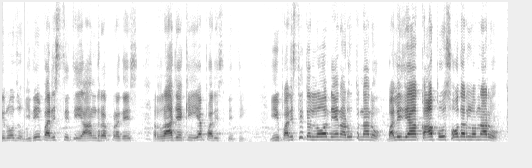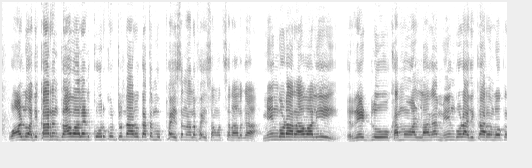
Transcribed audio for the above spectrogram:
ఈరోజు. ఇది పరిస్థితి ఆంధ్రప్రదేశ్ రాజకీయ పరిస్థితి. ఈ పరిస్థితుల్లో నేను అడుగుతున్నాను బలిజ కాపు సోదరులు ఉన్నారు వాళ్ళు అధికారం కావాలని కోరుకుంటున్నారు గత ముప్పై నలభై సంవత్సరాలుగా. మేము కూడా రావాలి. రెడ్లు కమ్మ వాళ్ళలాగా మేము కూడా అధికారంలోకి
